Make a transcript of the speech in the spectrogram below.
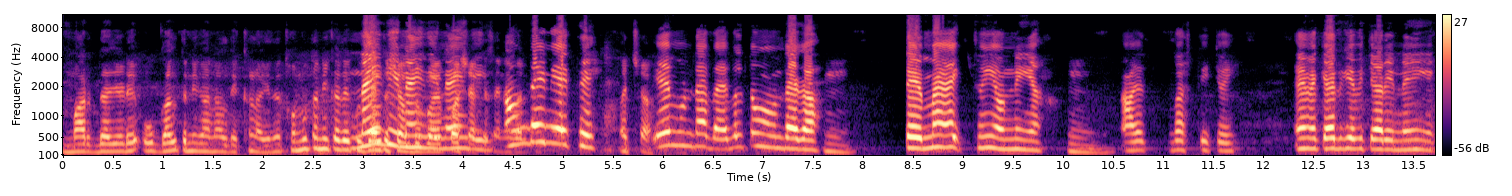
ਮਰਦ ਆ ਜਿਹੜੇ ਉਹ ਗਲਤ ਨਿਗਾਹ ਨਾਲ ਦੇਖਣ ਲੱਗ ਜਾਂਦੇ। ਤੁਹਾਨੂੰ ਤਾਂ ਨਹੀਂ ਕਦੇ ਕੋਈ ਨਹੀਂ ਗਲਤ ਜੀ ਸ਼ਬਦ ਨਹੀਂ ਜੀ ਨਹੀਂ ਜੀ ਆਉਂਦਾ ਹੀ ਨਹੀਂ ਇੱਥੇ। ਅੱਛਾ। ਇਹ ਮੁੰਡਾ ਬਾਈਬਲ ਤੋਂ ਆਉਂਦਾ ਹੈਗਾ। ਹੂੰ। ਤੇ ਮੈਂ ਇੱਥੋਂ ਹੀ ਆਉਣੀ ਆ ਹੂੰ। ਆ ਬਸਤੀ ਚੋਂ ਹੀ। ਐਵੇਂ ਕਹਿ ਦਈਏ ਵਿਚਾਰੇ ਨਹੀਂ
